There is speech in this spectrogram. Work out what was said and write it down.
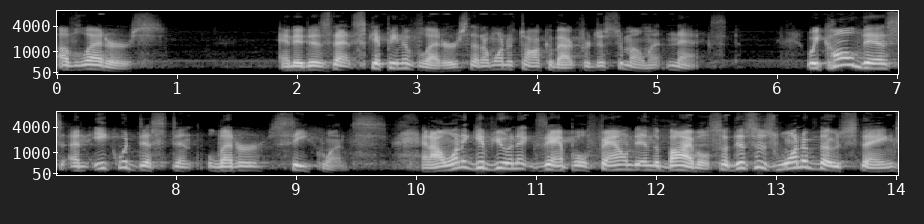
of letters. And it is that skipping of letters that I want to talk about for just a moment next. We call this an equidistant letter sequence. And I want to give you an example found in the Bible. So, this is one of those things,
